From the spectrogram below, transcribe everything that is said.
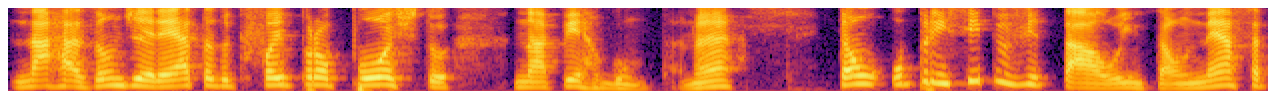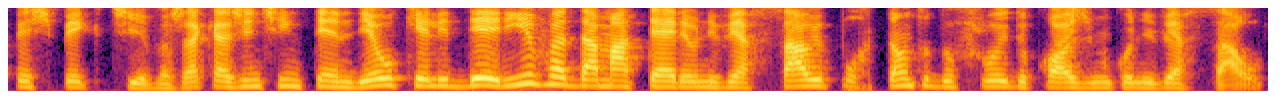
na razão direta do que foi proposto na pergunta, né? Então, o princípio vital, então, nessa perspectiva, já que a gente entendeu que ele deriva da matéria universal e, portanto, do fluido cósmico universal,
